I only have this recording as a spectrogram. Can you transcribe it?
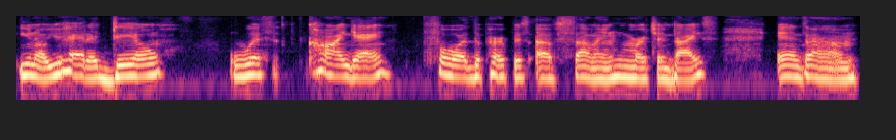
you know, you had a deal with Kanye for the purpose of selling merchandise. And um,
